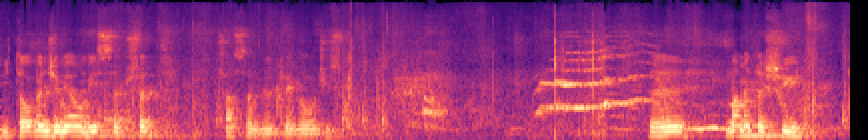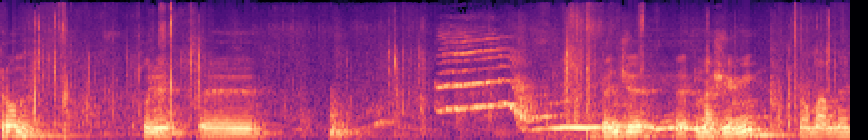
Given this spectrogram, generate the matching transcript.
I to będzie miało miejsce przed czasem wielkiego ucisku. E, Mamy też i tron, który e, będzie e, na ziemi. To mamy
